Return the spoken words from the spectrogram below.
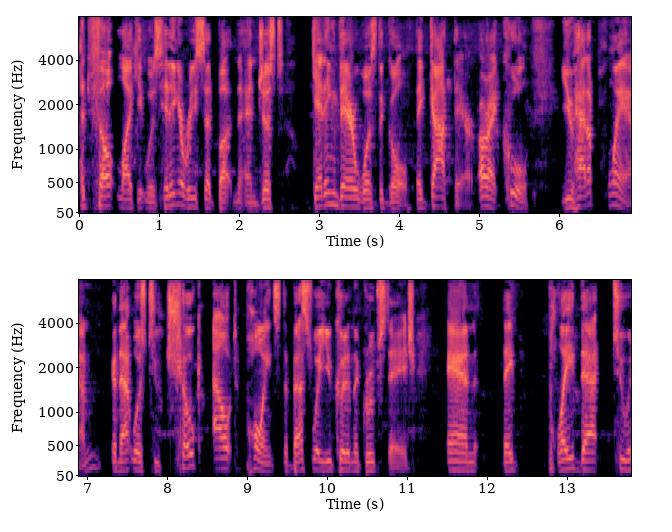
it felt like it was hitting a reset button and just getting there was the goal. They got there. All right, cool. You had a plan, and that was to choke out points the best way you could in the group stage. And they played that to a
